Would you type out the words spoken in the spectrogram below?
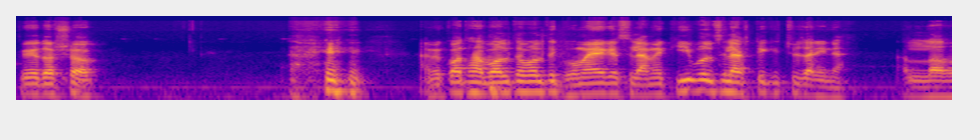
প্রিয় দর্শক আমি কথা বলতে বলতে ঘুমায় গেছিলাম। আমি কি বলছি লাস্টে কিছু জানি না। আল্লাহ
